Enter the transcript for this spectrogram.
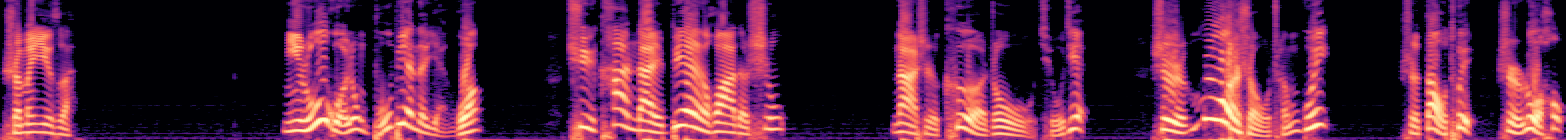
什么意思？你如果用不变的眼光去看待变化的事物，那是刻舟求剑，是墨守成规，是倒退，是落后。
